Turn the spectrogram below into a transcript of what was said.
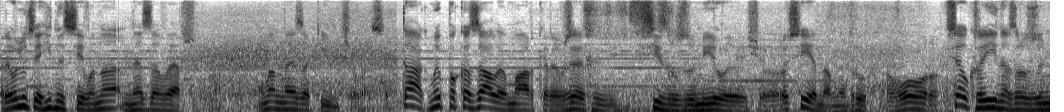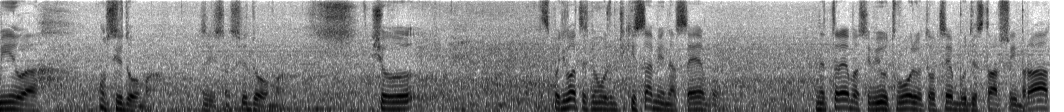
Революція гідності вона не завершена, вона не закінчилася. Так, ми показали маркери, вже всі зрозуміли, що Росія нам не друг, а ворог. Вся Україна зрозуміла, ну, свідома, звісно, свідома, що сподіватися ми можемо тільки самі на себе. Не треба собі утворювати, оце буде старший брат,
